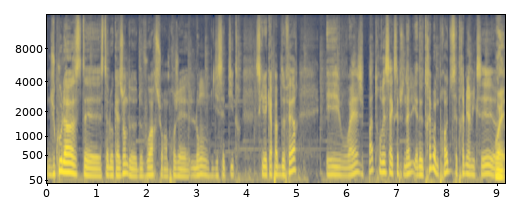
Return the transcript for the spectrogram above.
Du coup, là, c'était c'était l'occasion de, de voir sur un projet long, 17 titres, ce qu'il est capable de faire. Et ouais, j'ai pas trouvé ça exceptionnel. Il y a de très bonnes prods, c'est très bien mixé. euh, Ouais.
